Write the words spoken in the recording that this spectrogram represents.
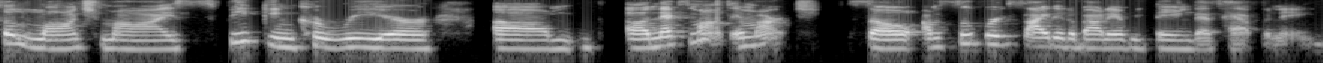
to launch my speaking career um, uh, next month in March. So I'm super excited about everything that's happening.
